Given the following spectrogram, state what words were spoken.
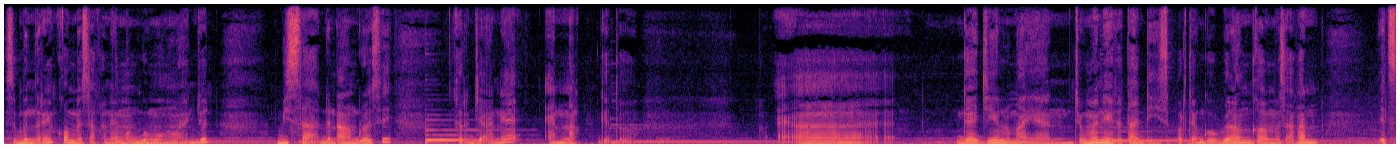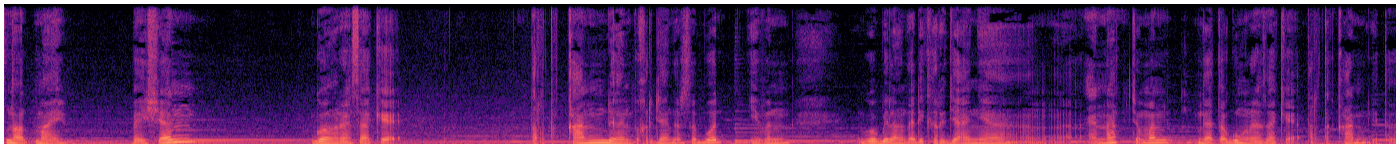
Sebenarnya kalau misalkan emang gue mau ngelanjut bisa. Dan alhamdulillah sih kerjaannya enak gitu. Uh, gajinya lumayan. Cuman ya itu tadi seperti yang gue bilang kalau misalkan it's not my passion. Gue ngerasa kayak tertekan dengan pekerjaan tersebut. Even gue bilang tadi kerjaannya enak cuman nggak tau gue ngerasa kayak tertekan gitu.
